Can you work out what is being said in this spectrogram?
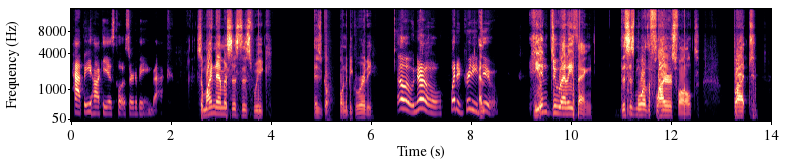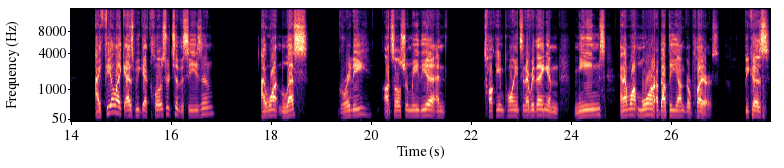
happy hockey is closer to being back. So my nemesis this week is going to be Gritty. Oh no. What did Gritty And- do? He didn't do anything. This is more the Flyers' fault, but I feel like as we get closer to the season, I want less gritty on social media and talking points and everything and memes and I want more about the younger players because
